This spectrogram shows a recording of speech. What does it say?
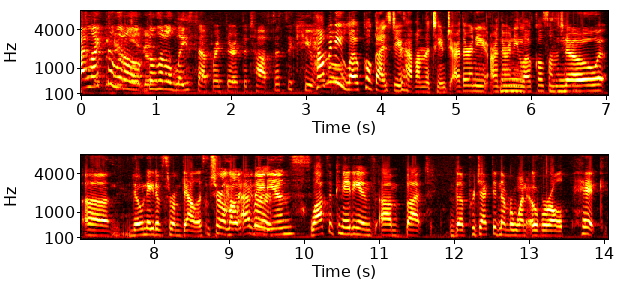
I like the little the little lace up right there at the top. That's a cute. How many local guys do you have on the team? Are there any? Are there any locals on the team? No, um, no natives from Dallas. I'm sure a lot of Canadians. Lots of Canadians, um, but the projected number one overall pick.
